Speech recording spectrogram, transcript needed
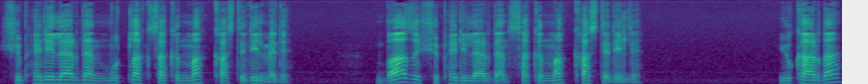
şüphelilerden mutlak sakınmak kastedilmedi. Bazı şüphelilerden sakınmak kastedildi. Yukarıda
